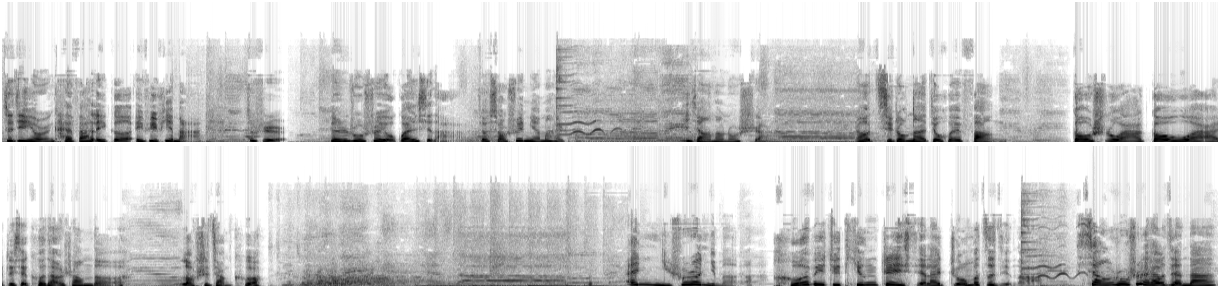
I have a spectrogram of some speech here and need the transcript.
最近有人开发了一个 A P P 嘛，就是跟入睡有关系的，叫小睡眠吗？还是什么？印象当中是啊。然后其中呢就会放高数啊、高物啊这些课堂上的老师讲课。哎，你说说你们何必去听这些来折磨自己呢？想入睡还不简单，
